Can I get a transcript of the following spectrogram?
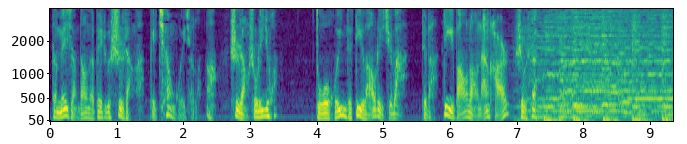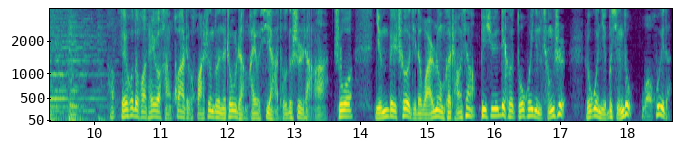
但没想到呢，被这个市长啊给呛回去了啊！市长说了一句话：“躲回你的地堡里去吧，对吧？”地堡老男孩是不是？好，随后的话他又喊话这个华盛顿的州长还有西雅图的市长啊，说：“你们被彻底的玩弄和嘲笑，必须立刻夺回你们城市。如果你不行动，我会的。”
